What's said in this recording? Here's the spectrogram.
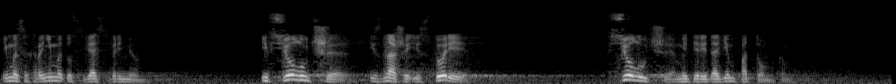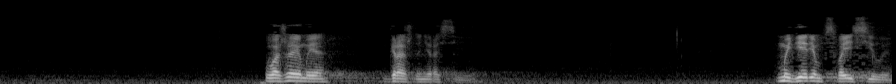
и мы сохраним эту связь времен. И все лучшее из нашей истории, все лучшее мы передадим потомкам. Уважаемые граждане России, мы верим в свои силы,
